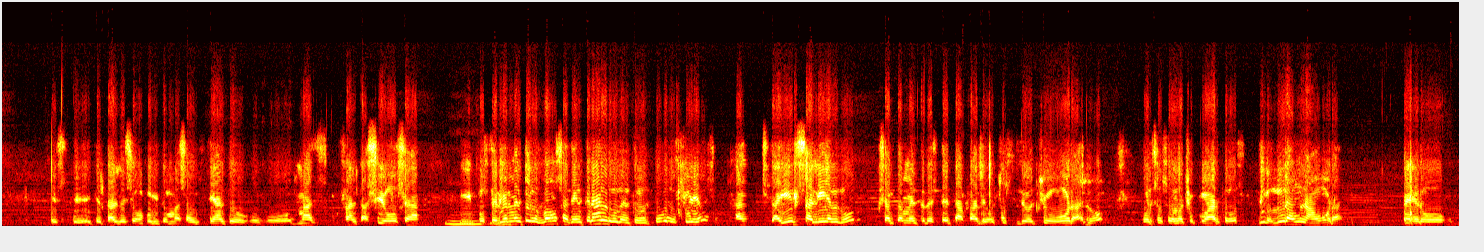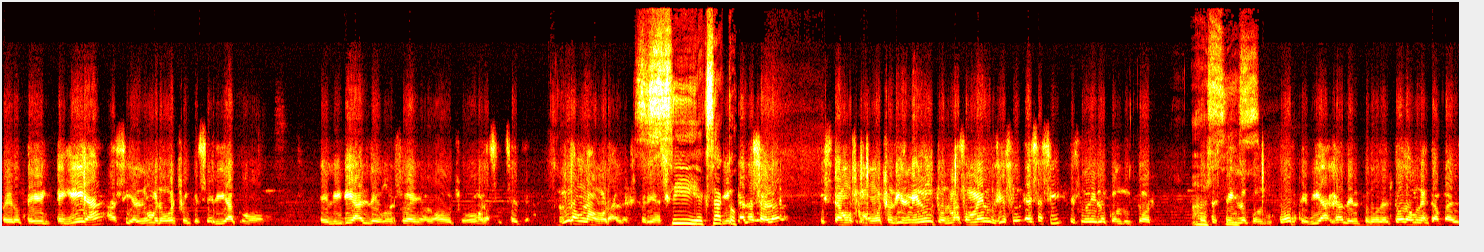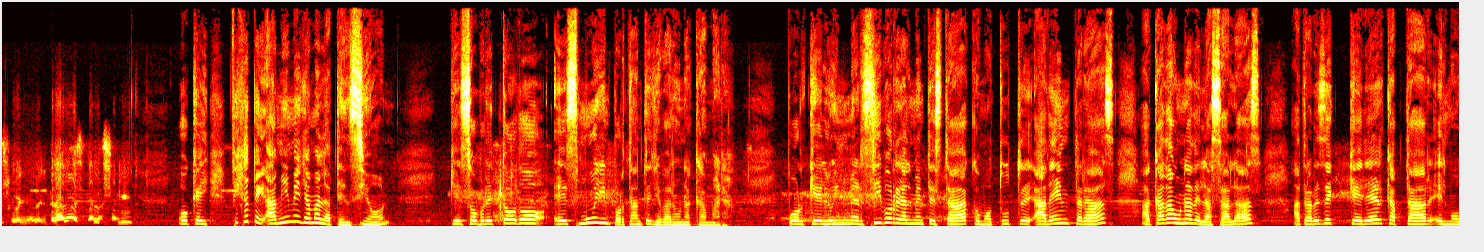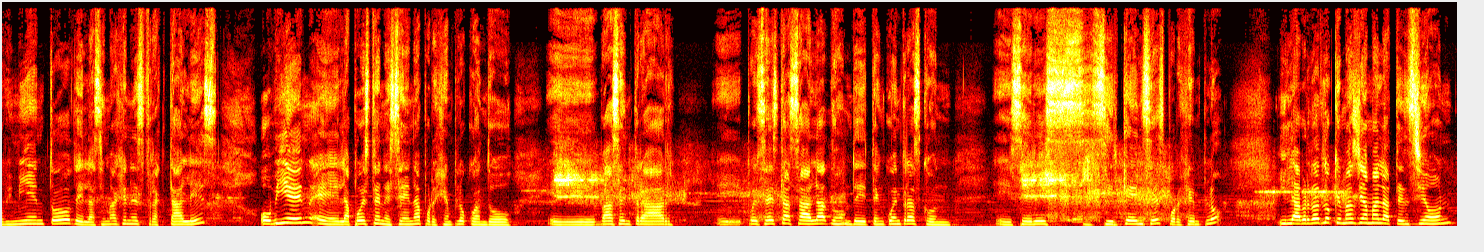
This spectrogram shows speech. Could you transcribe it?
este, que tal vez sea un poquito más angustiante o, o, o más fantasiosa, y posteriormente nos vamos adentrando dentro de todos los sueños hasta ir saliendo exactamente de esta etapa de ocho, de ocho horas, ¿no? Por eso son ocho cuartos. Digo, dura una hora, pero, pero te, guía hacia el número ocho, que sería como el ideal de un sueño, ¿no? Ocho horas, etcétera. Dura una hora la experiencia. Sí, exacto. Y en cada sala estamos como ocho o diez minutos más o menos, y eso es así, es un hilo conductor. Entonces este hilo conductor que viaja dentro de toda una etapa del sueño, de entrada hasta la salida. Ok, fíjate, a mí me llama la atención que sobre todo es muy importante llevar una cámara, porque lo inmersivo realmente está como tú te adentras a cada una de las salas a través de querer captar el movimiento de las imágenes fractales o bien eh, la puesta en escena, por ejemplo, cuando eh, vas a entrar eh, pues a esta sala donde te encuentras con eh, seres cirquenses, por ejemplo. Y la verdad lo que más llama la atención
